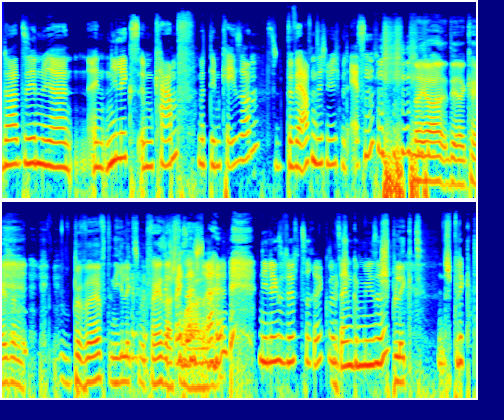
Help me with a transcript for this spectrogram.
Dort sehen wir ein Nilix im Kampf mit dem Kazon. Sie bewerfen sich nämlich mit Essen. Naja, der Kaiser bewirft Nilix mit Phaserstrahlen. Phaserstrahlen. Nilix wirft zurück mit, Mit seinem Gemüse. Splickt. Splickt.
